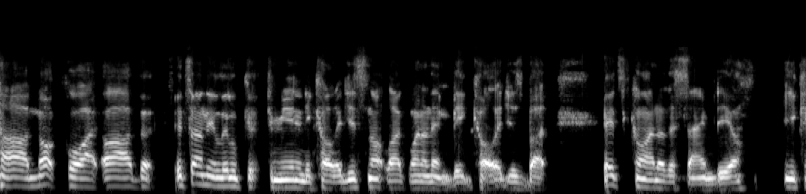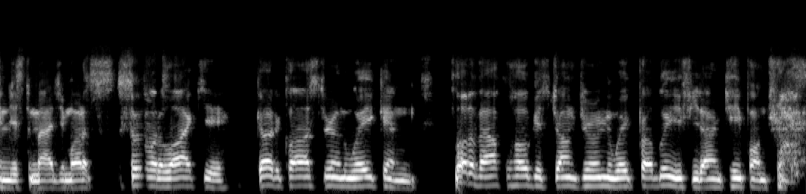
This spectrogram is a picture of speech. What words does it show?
Uh, not quite. Uh, it's only a little community college. It's not like one of them big colleges, but it's kind of the same deal. You can just imagine what it's sort of like. You go to class during the week, and a lot of alcohol gets drunk during the week, probably if you don't keep on track.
